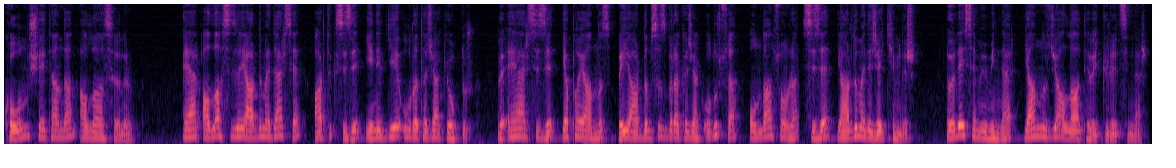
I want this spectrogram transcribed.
Kovulmuş şeytandan Allah'a sığınırım. Eğer Allah size yardım ederse artık sizi yenilgiye uğratacak yoktur. Ve eğer sizi yapayalnız ve yardımsız bırakacak olursa ondan sonra size yardım edecek kimdir? Öyleyse müminler yalnızca Allah'a tevekkül etsinler.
